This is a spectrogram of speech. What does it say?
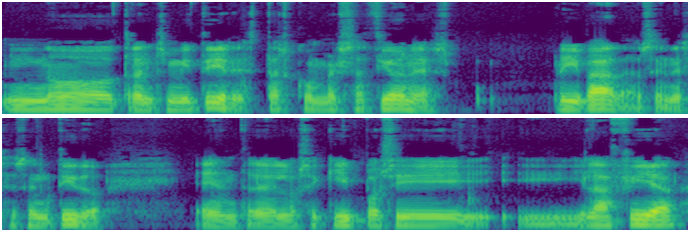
no transmitir estas conversaciones privadas en ese sentido entre los equipos y, la FIA,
